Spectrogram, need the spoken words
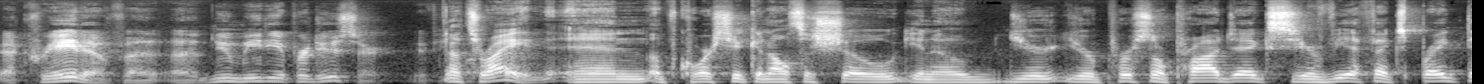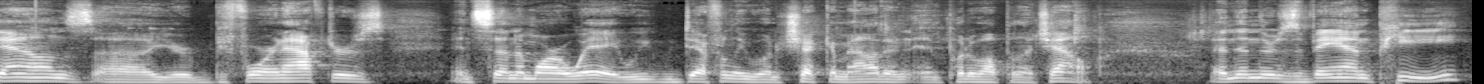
a creative, a, a new media producer. That's right. And of course, you can also show, you know, your, your personal projects, your VFX breakdowns, uh, your before and afters, and send them our way. We definitely want to check them out and, and put them up on the channel. And then there's Van P.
